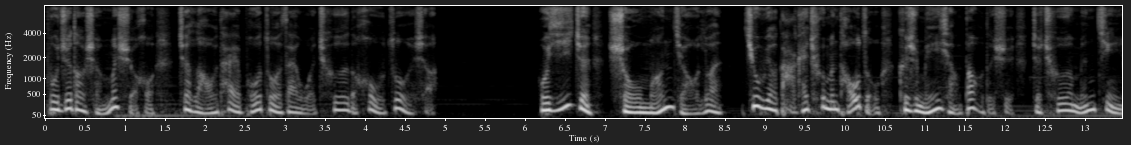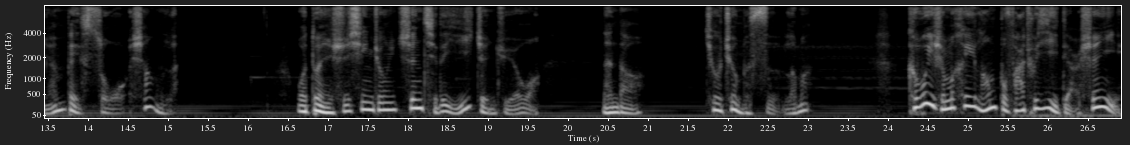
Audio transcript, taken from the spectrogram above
不知道什么时候，这老太婆坐在我车的后座上。我一阵手忙脚乱，就要打开车门逃走，可是没想到的是，这车门竟然被锁上了。我顿时心中升起了一阵绝望，难道就这么死了吗？可为什么黑狼不发出一点声音，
